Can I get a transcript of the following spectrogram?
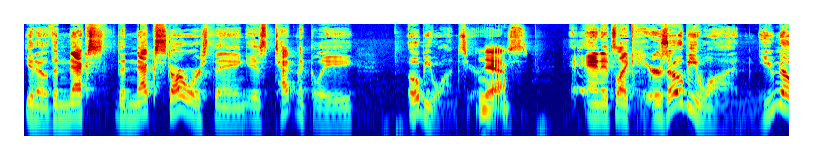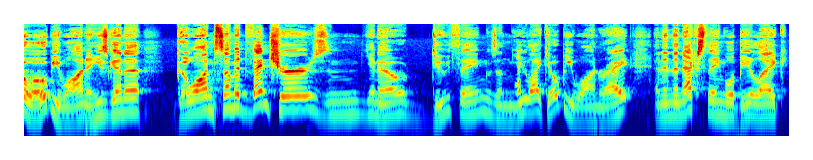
you know the next the next Star Wars thing is technically Obi Wan series. Yeah. And it's like, here's Obi Wan you know Obi Wan, and he's gonna go on some adventures and you know do things, and you like Obi Wan, right? And then the next thing will be like,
